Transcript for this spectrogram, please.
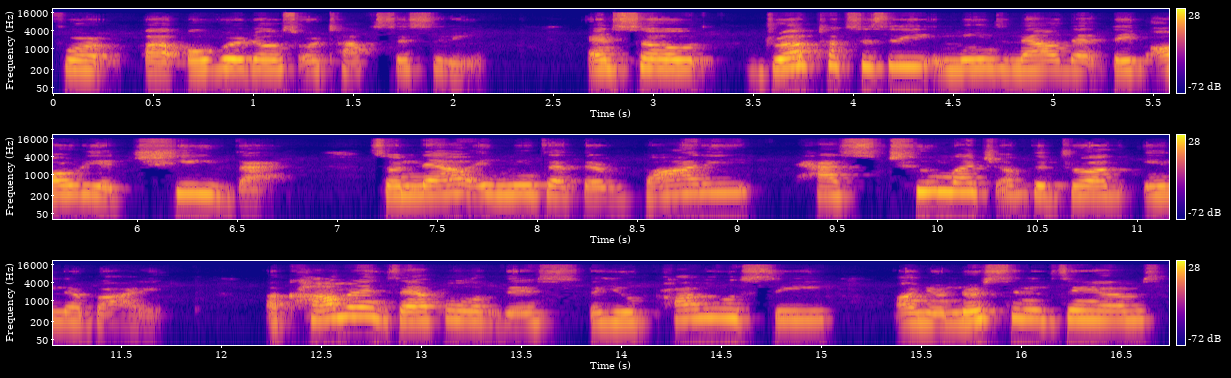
for uh, overdose or toxicity. And so drug toxicity means now that they've already achieved that. So now it means that their body has too much of the drug in their body. A common example of this that you probably will see on your nursing exams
